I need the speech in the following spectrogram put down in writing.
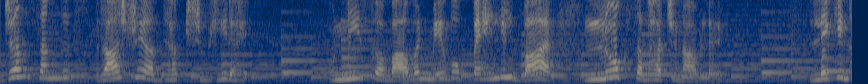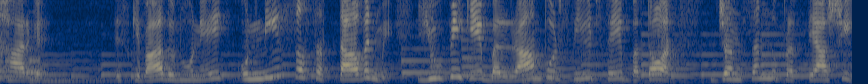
जनसंघ राष्ट्रीय अध्यक्ष भी रहे। उन्नीस में वो पहली बार लोकसभा चुनाव लड़े, लेकिन हार गए। इसके बाद उन्होंने उन्नीस सौ सत्तावन में यूपी के बलरामपुर सीट से बतौर जनसंघ प्रत्याशी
